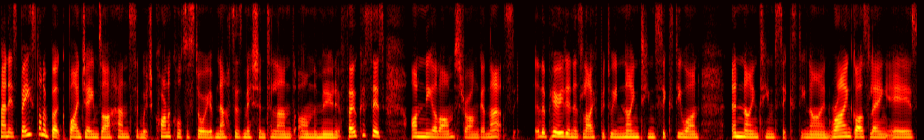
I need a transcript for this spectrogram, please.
and it's based on a book by James R. Hansen, which chronicles the story of NASA's mission to land on the moon. It focuses on Neil Armstrong, and that's the period in his life between 1961 and 1969. Ryan Gosling is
